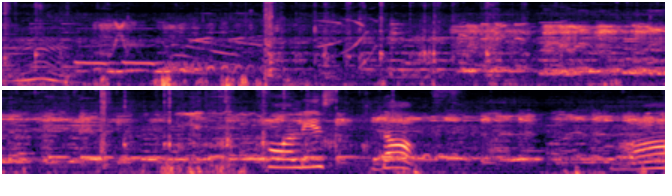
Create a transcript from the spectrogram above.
อืม police dog ว้า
